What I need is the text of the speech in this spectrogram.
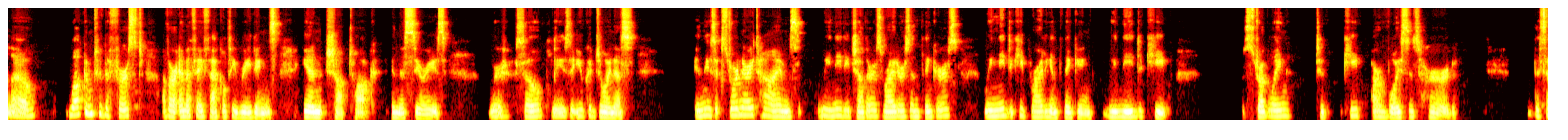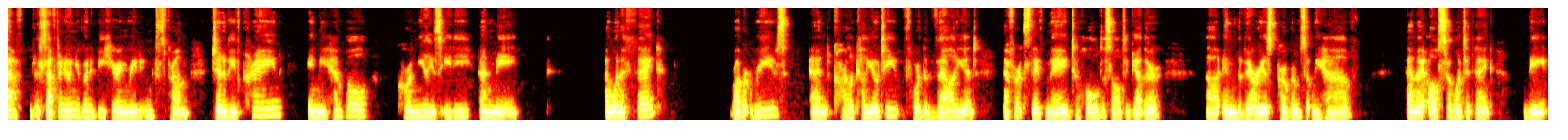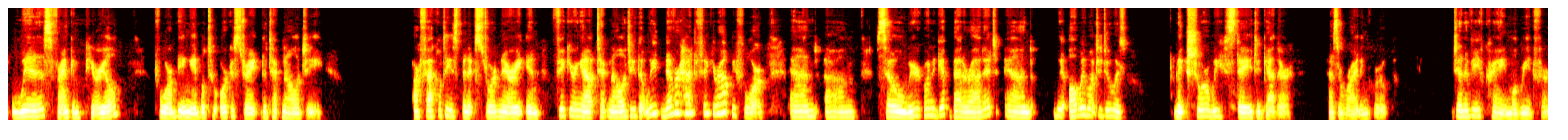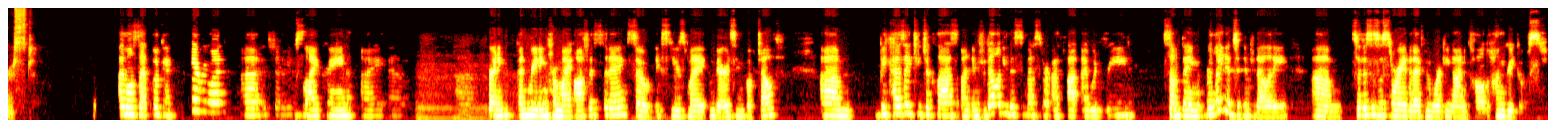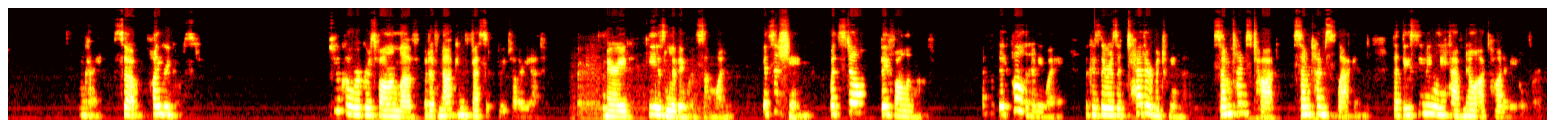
Hello. Welcome to the first of our MFA faculty readings in Shop Talk in this series. We're so pleased that you could join us. In these extraordinary times, we need each other as writers and thinkers. We need to keep writing and thinking. We need to keep struggling to keep our voices heard. This, af- this afternoon, you're going to be hearing readings from Genevieve Crane, Amy Hempel, Cornelius Eady, and me. I want to thank Robert Reeves and Carla Cagliotti for the valiant efforts they've made to hold us all together uh, in the various programs that we have. And I also want to thank the Wiz Frank Imperial, for being able to orchestrate the technology our faculty has been extraordinary in figuring out technology that we'd never had to figure out before. And um, so we're going to get better at it. And we, all we want to do is make sure we stay together as a writing group. Genevieve Crane will read first. I'm all set. Okay. Hey, everyone. Uh, it's Genevieve Sly Crane. I am uh, writing and reading from my office today, so excuse my embarrassing bookshelf. Um, because I teach a class on infidelity this semester, I thought I would read something related to infidelity. Um, so this is a story that I've been working on called Hungry Ghost. Okay, so Hungry Ghost. Two coworkers fall in love, but have not confessed it to each other yet. Cricket is married, he is living with someone. It's a shame, but still, they fall in love. That's what they call it anyway, because there is a tether between them, sometimes taut, sometimes slackened, that they seemingly have no autonomy over.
